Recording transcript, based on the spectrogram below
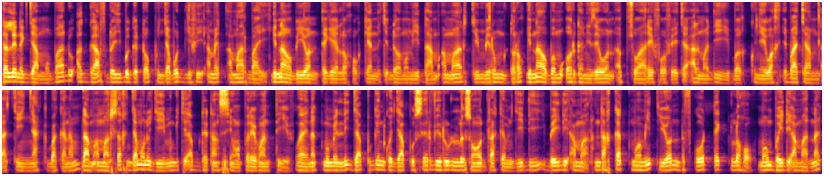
daleen ak jàmm baadu ak gaaf day bëgg a topp gi fi Amet Amar Bay ginnaaw bi yoon tegee loxo kenn ci doomam yi Amar ci mbirum dorog ginnaaw ba mu organiser woon ab soirée foofee ca Almadi ba ku ñuy wax Iba Thiam ndax ci Amar sax jamono ji mu ngi ci ab détention préventive. Waaye nag mu gën ko jàpp servirul leçon rakkam ji di Beydi Amar. Ndax kat moom it yoon daf ko loxo. Beydi Amar nag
